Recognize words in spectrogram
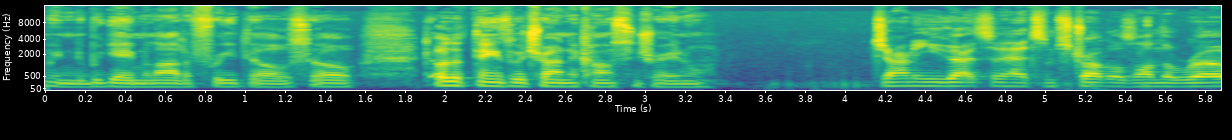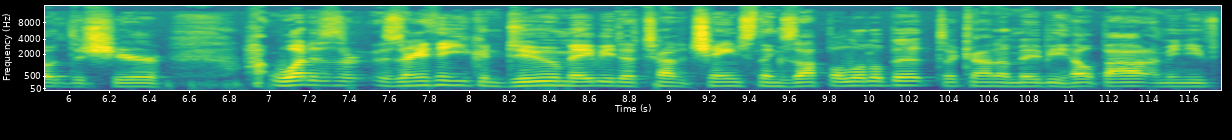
we, we gave them a lot of free throws, so those are things we're trying to concentrate on. Johnny, you guys have had some struggles on the road this year. What is there? Is there anything you can do maybe to try to change things up a little bit to kind of maybe help out? I mean, you've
